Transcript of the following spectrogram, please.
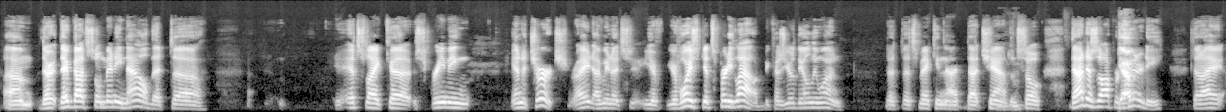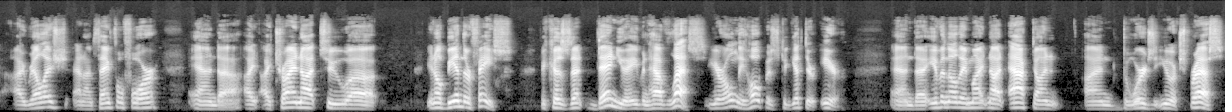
um, they've got so many now that uh, it's like uh, screaming in a church, right? I mean, it's your your voice gets pretty loud because you're the only one that, that's making that that chant, mm-hmm. and so that is opportunity yep. That I I relish and I'm thankful for, and uh, I I try not to uh, you know be in their face because that then you even have less. Your only hope is to get their ear, and uh, even though they might not act on on the words that you express,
